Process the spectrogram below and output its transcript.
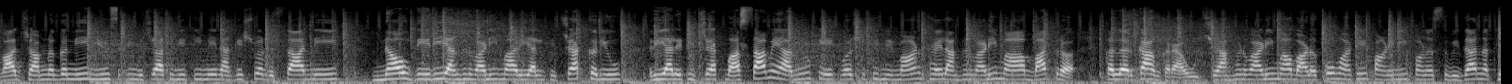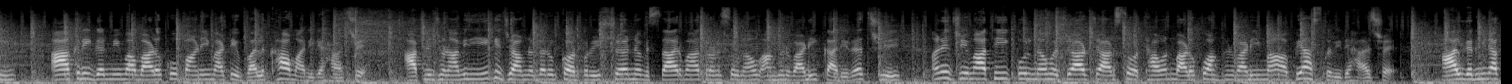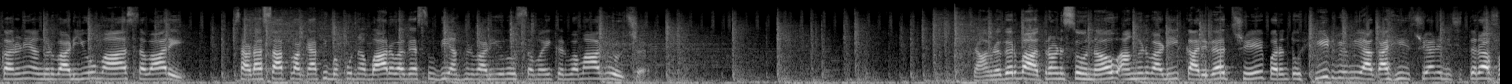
વાત જામનગરની ન્યૂઝ સિટી ગુજરાતીની ટીમે નાગેશ્વર વિસ્તારની નવ દેરી આંગણવાડીમાં રિયાલિટી ચેક કર્યું. રિયાલિટી ચેકમાં સામે આવ્યું કે એક વર્ષથી નિર્માણ થયેલ આંગણવાડીમાં માત્ર કલર કામ કરાવવું છે. આંગણવાડીમાં બાળકો માટે પાણીની પણ સુવિધા નથી. આકરી ગરમીમાં બાળકો પાણી માટે વલખા મારી રહ્યા છે. આપને જણાવી દઈએ કે જામનગર કોર્પોરેશન વિસ્તારમાં ત્રણસો નવ આંગણવાડી કાર્યરત છે અને જેમાંથી કુલ નવ હજાર ચારસો અઠ્ઠાવન બાળકો આંગણવાડીમાં અભ્યાસ કરી રહ્યા છે. હાલ ગરમીના કારણે આંગણવાડીઓમાં સવારે સાડા સાત વાગ્યાથી બપોરના બાર વાગ્યા સુધી આંગણવાડીઓનો સમય કરવામાં આવ્યો છે. જામનગરમાં ત્રણસો નવ આંગણવાડી કાર્યરત છે, પરંતુ વેવની આગાહી છે અને બીજી તરફ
